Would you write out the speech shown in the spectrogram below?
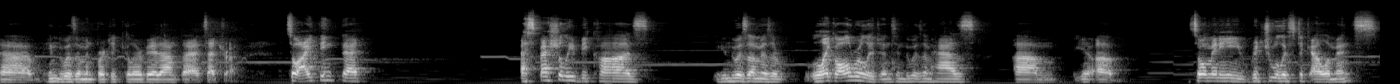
uh, Hinduism in particular, Vedanta, etc. So I think that, especially because Hinduism is a like all religions, Hinduism has um, you know uh, so many ritualistic elements.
